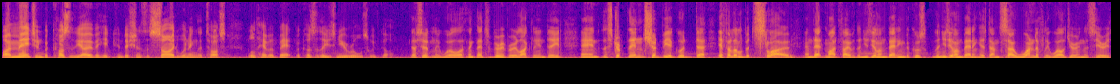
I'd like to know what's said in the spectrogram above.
I imagine because of the overhead conditions, the side winning the toss will have a bat because of these new rules we've got. They certainly will. I think that's very, very likely indeed. And the strip then should be a good, uh, if a little bit slow, and that might favour the New Zealand batting because the New Zealand batting has done so wonderfully well during this series,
